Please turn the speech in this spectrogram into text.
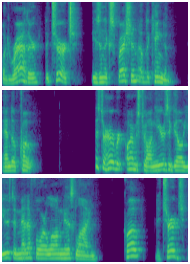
but rather the church is an expression of the kingdom. End of quote. Mr. Herbert Armstrong years ago used a metaphor along this line quote, The church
